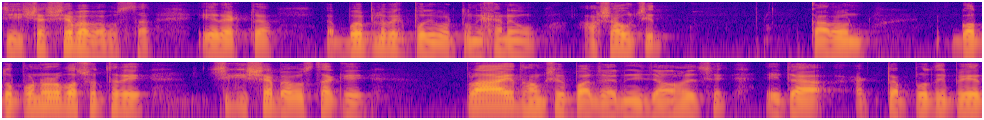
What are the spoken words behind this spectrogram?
চিকিৎসা সেবা ব্যবস্থা, এর একটা বৈপ্লবিক পরিবর্তন এখানেও আসা উচিত। কারণ গত পনেরো বছর ধরে চিকিৎসা ব্যবস্থাকে প্রায় ধ্বংসের পর্যায়ে নিয়ে যাওয়া হয়েছে। এটা একটা প্রদীপের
